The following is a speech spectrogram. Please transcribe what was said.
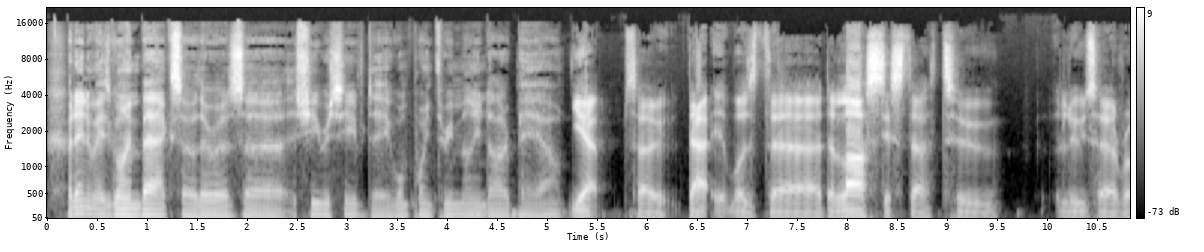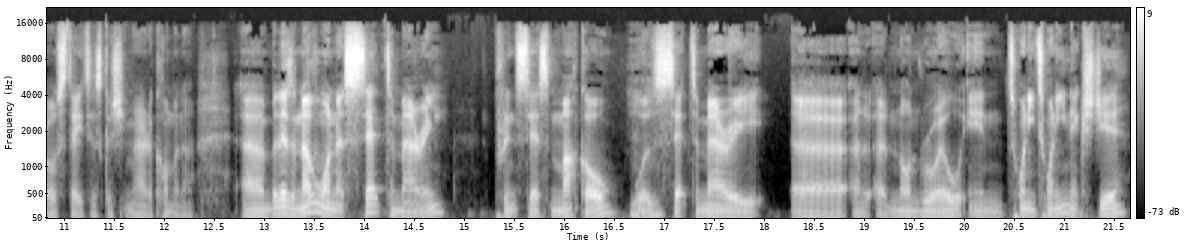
but anyways, going back, so there was uh, she received a 1.3 million dollar payout. Yeah. So that it was the the last sister to lose her royal status because she married a commoner. Um, but there's another one that's set to marry. Princess Mako was set to marry a, a non-royal in 2020 next year.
